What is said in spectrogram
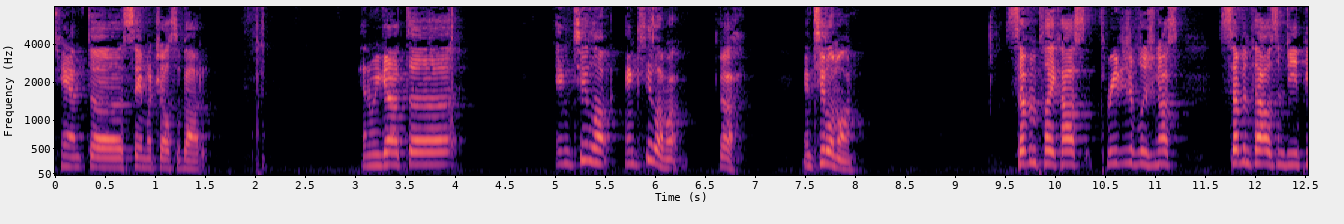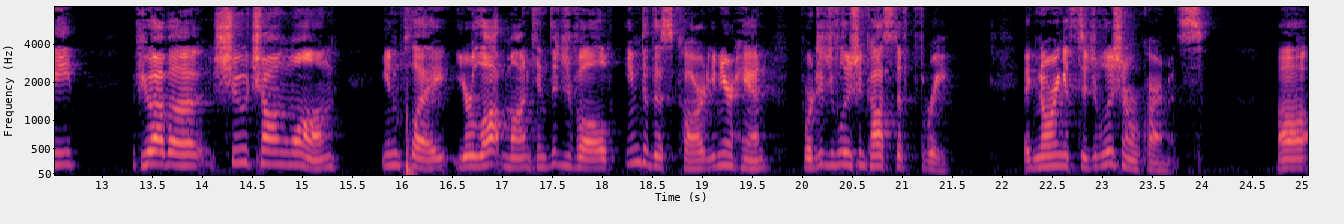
Can't uh, say much else about it. And we got uh. Ugh. Inkilamon. 7 play cost, 3 Digivolution cost, 7000 DP. If you have a Shu Chong Wong in play, your Lopmon can Digivolve into this card in your hand for Digivolution cost of 3, ignoring its Digivolution requirements. Uh,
